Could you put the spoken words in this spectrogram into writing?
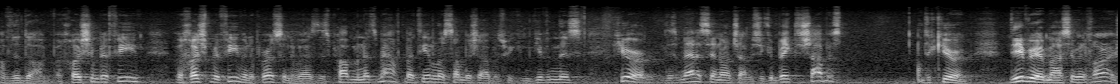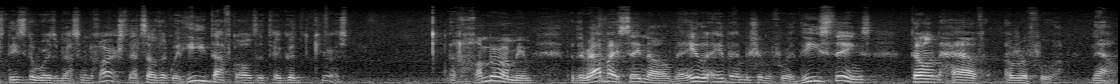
of the dog. And a person who has this problem in its mouth, we can give him this cure, this medicine on Shabbos. You can break the Shabbos to cure him. Divrei Masya ben Charash. These are the words of Masya ben Charash. That sounds like what he daf calls that they're good cures. But the rabbis say no. Before these things don't have a refuah. Now,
